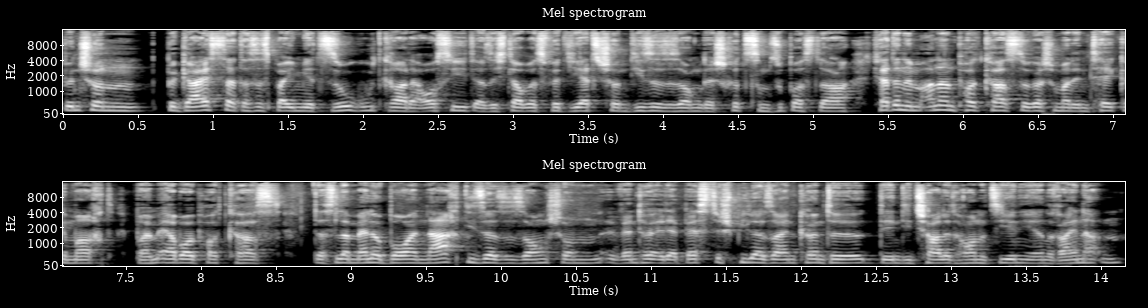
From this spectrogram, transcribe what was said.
bin schon begeistert, dass es bei ihm jetzt so gut gerade aussieht. Also ich glaube, es wird jetzt schon diese Saison der Schritt zum Superstar. Ich hatte in einem anderen Podcast sogar schon mal den Take gemacht, beim Airball-Podcast, dass Lamello Ball nach dieser Saison schon eventuell der beste Spieler sein könnte, den die Charlotte Hornets hier in ihren Reihen hatten.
